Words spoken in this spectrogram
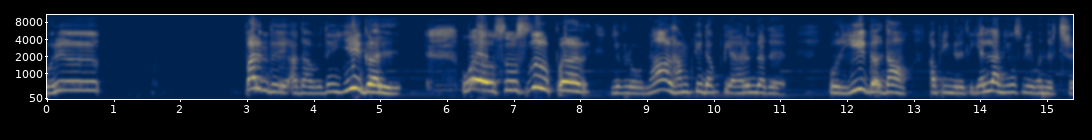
ஒரு பருந்து அதாவது ஈகல் ஓ சூப்பர் இவ்வளோ நாள் ஹம்டி டம்டியாக இருந்தது ஒரு ஈகல் தான் அப்படிங்கிறது எல்லா நியூஸ்லேயும் வந்துருச்சு.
